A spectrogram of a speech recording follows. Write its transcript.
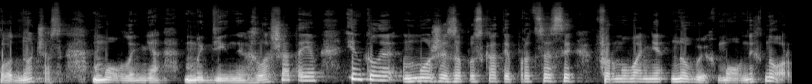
Водночас мовлення медійних глашатаїв інколи може запускати процеси формування нових мовних норм.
